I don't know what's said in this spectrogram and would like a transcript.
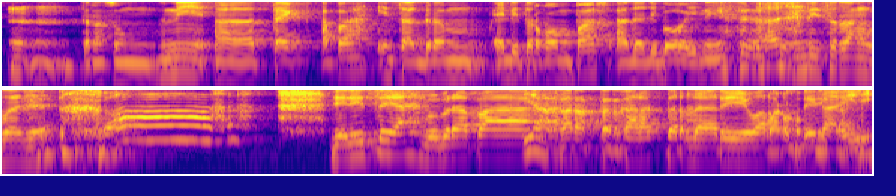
Mm-mm. Ntar langsung ini eh, tag apa Instagram editor Kompas ada di bawah ini langsung diserang saja. Ah. Jadi itu ya beberapa Iya, karakter. karakter dari Warkop, DKI.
